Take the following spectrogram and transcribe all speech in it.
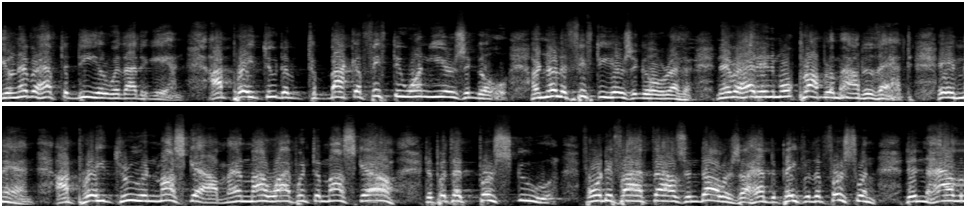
you'll never have to deal with that again. I prayed through the tobacco 51 years ago, or nearly 50 years ago, rather. Never had any more problem out of that. Amen. I prayed through in Moscow. Man, my wife went to Moscow to put that first school. $45,000 I had to pay for the first one. Didn't have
